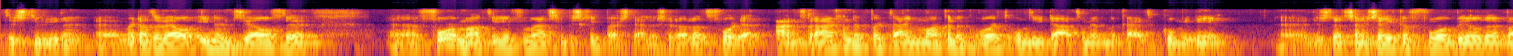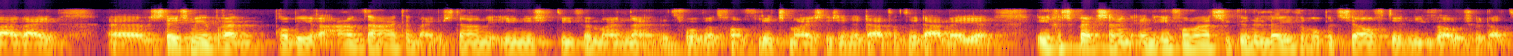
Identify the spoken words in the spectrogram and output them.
te sturen, maar dat we wel in eenzelfde format die informatie beschikbaar stellen, zodat het voor de aanvragende partij makkelijk wordt om die data met elkaar te combineren. Uh, dus dat zijn zeker voorbeelden waar wij uh, steeds meer proberen aan te haken bij bestaande initiatieven. Maar nou, het voorbeeld van Flitsmeister is inderdaad dat we daarmee uh, in gesprek zijn en informatie kunnen leveren op hetzelfde niveau. Zodat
